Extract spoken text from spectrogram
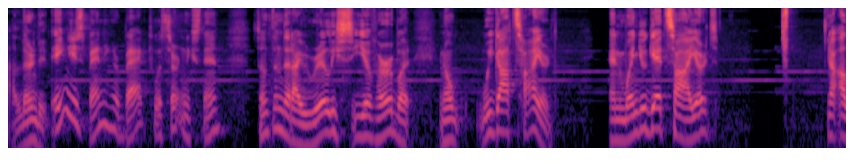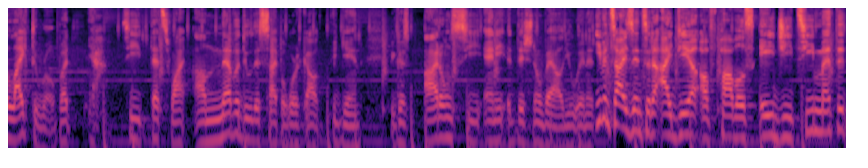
I learned it. Amy is bending her back to a certain extent. Something that I really see of her, but you know, we got tired. And when you get tired, yeah, I like to row, but yeah, see, that's why I'll never do this type of workout again because I don't see any additional value in it. Even ties into the idea of Pavel's AGT method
